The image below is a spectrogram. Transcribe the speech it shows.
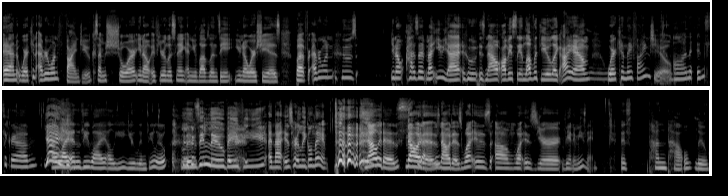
and where can everyone find you? Because I'm sure, you know, if you're listening and you love Linzy, you know where she is. But for everyone who's, you know, hasn't met you yet, who is now obviously in love with you, like I am, where can they find you? on Instagram. Yay! L I N Z Y L U U Linzy Luu. Linzy Luu, baby, and that is her legal name. now it is. now it Yeah. is. Now it is. What is um what is your Vietnamese name? It's Tan Tao Lu.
